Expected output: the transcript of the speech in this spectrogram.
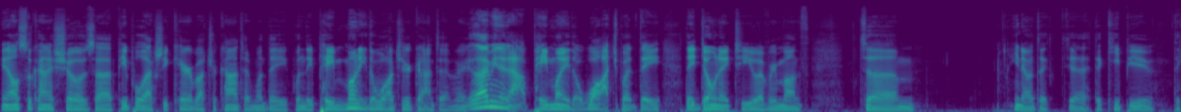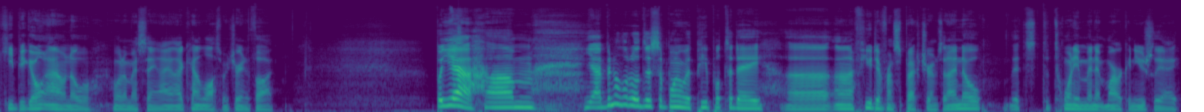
and also kind of shows uh, people actually care about your content when they when they pay money to watch your content right i mean not pay money to watch but they they donate to you every month to um, you know to, to, to keep you to keep you going i don't know what am i saying i, I kind of lost my train of thought but yeah um yeah i've been a little disappointed with people today uh on a few different spectrums and i know it's the 20 minute mark and usually i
